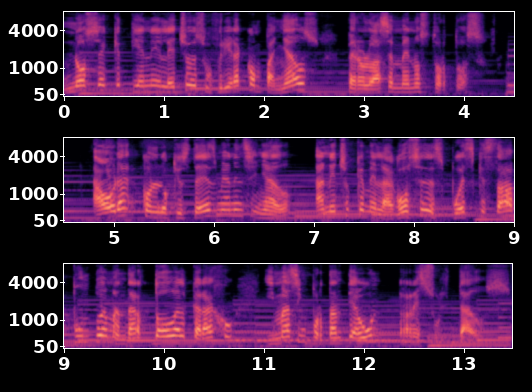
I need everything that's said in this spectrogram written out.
No sé qué tiene el hecho de sufrir acompañados, pero lo hace menos tortuoso. Ahora, con lo que ustedes me han enseñado, han hecho que me la goce después que estaba a punto de mandar todo al carajo y más importante aún, resultados.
